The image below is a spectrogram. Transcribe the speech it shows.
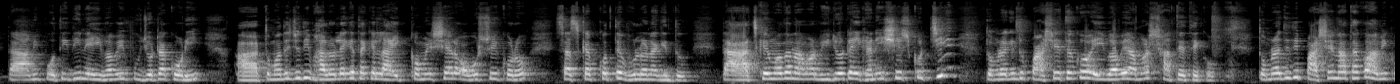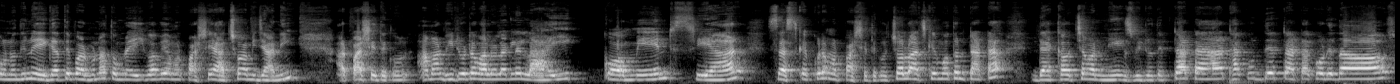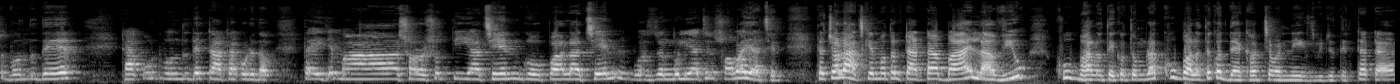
তা আমি প্রতিদিন এইভাবেই পুজোটা করি। আর তোমাদের যদি ভালো লেগে থাকে লাইক কমেন্ট শেয়ার অবশ্যই করো। সাবস্ক্রাইব করতে ভুলো না কিন্তু। তা আজকের মতন আমার ভিডিওটা এখানেই শেষ করছি। তোমরা কিন্তু পাশে থেকো এইভাবে আমার সাথে থেকো। তোমরা যদি পাশে না থাকো আমি কোনোদিনও এগাতে পারব না। তোমরা এইভাবে আমার পাশে আছো আমি জানি। আর পাশে থেকো। আমার ভিডিওটা ভালো লাগলে লাইক কমেন্ট শেয়ার সাবস্ক্রাইব করে আমার পাশে থেকো। চলো আজকের মতন টাটা। দেখা হচ্ছে আমার নেক্সট ভিডিওতে টাটা, ঠাকুরদের টাটা করে দাও, বন্ধুদের, ঠাকুর বন্ধুদের টাটা করে দাও। তাই এই যে মা সরস্বতী আছেন, গোপাল আছেন বজরঙ্গলি আছেন, সবাই আছেন। তা চলো আজকের মতন টাটা বাই লাভ ইউ খুব ভালো থেকো তোমরা, খুব ভালো থেকো। দেখা হচ্ছে আমার নেক্সট ভিডিওতে টাটা।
